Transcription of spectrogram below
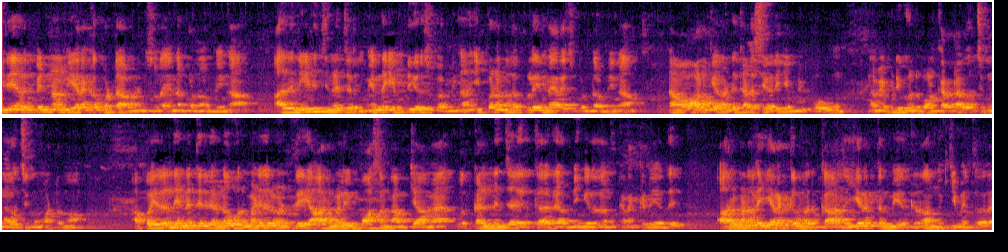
இதே அந்த பெண் நான் இறக்கப்பட்டா அப்படின்னு சொன்னால் என்ன பண்ணும் அப்படின்னா அது நீடிச்சு நினைச்சிருக்கும் என்ன எப்படி யோசிப்போம் அப்படின்னா இப்போ நம்ம அந்த பிள்ளையை மேரேஜ் பண்ணிட்டோம் அப்படின்னா நம்ம வாழ்க்கை வந்து கடைசி வரைக்கும் எப்படி போகும்? நம்ம எப்படி கொண்டு போகணும்? கரெக்டாக வச்சுக்கணும் வச்சுக்க மாட்டோமா? அப்போ இதுலேருந்து என்ன தெரியுதுன்னா ஒரு மனிதர் வந்துட்டு யார் மேலேயும் பாசம் காமிக்காம ஒரு கல் நெஞ்சா இருக்காரு அப்படிங்கிறது நமக்கு கணக்கு கிடையாது. அவர் மனதில் இறக்கம் இருக்கா? அந்த ஈரத்தன்மை இருக்கிறது தான் முக்கியமே தவிர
